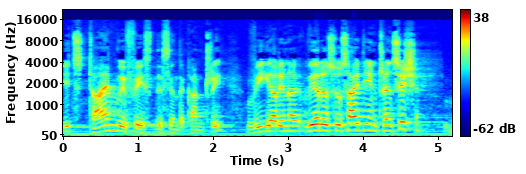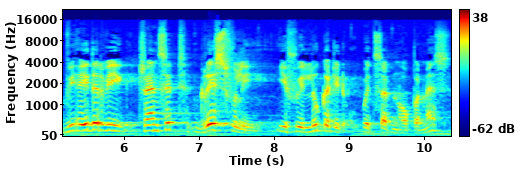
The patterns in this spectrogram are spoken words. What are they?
It's time we face this in the country, we are in a… we are a society in transition. We either we transit gracefully if we look at it with certain openness,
